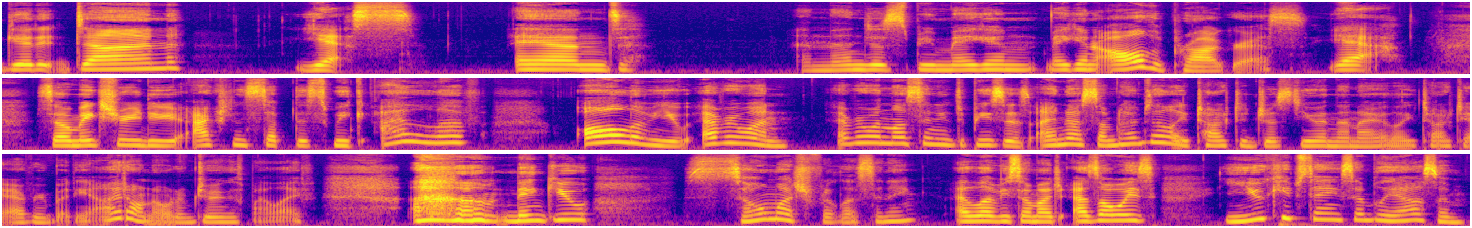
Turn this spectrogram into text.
Get it done. Yes. And and then just be making making all the progress. Yeah. So make sure you do your action step this week. I love all of you, everyone, everyone listening to pieces. I know sometimes I like talk to just you and then I like talk to everybody. I don't know what I'm doing with my life. Um, thank you so much for listening. I love you so much. As always, you keep staying simply awesome.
